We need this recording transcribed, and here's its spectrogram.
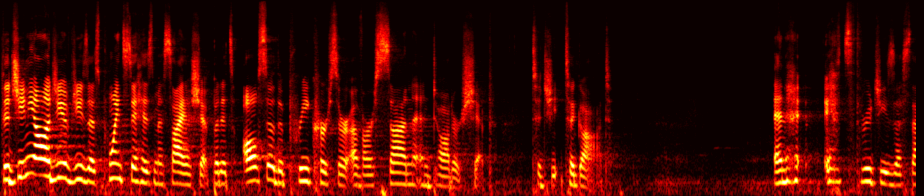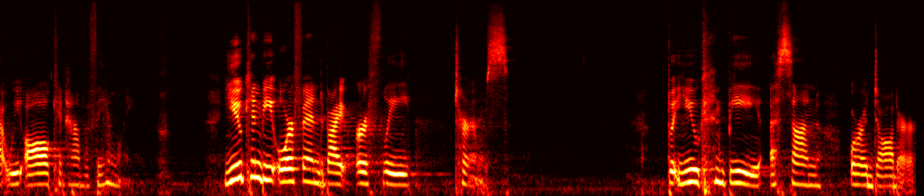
The genealogy of Jesus points to his messiahship, but it's also the precursor of our son and daughtership to, G- to God. And it's through Jesus that we all can have a family. You can be orphaned by earthly terms, but you can be a son or a daughter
